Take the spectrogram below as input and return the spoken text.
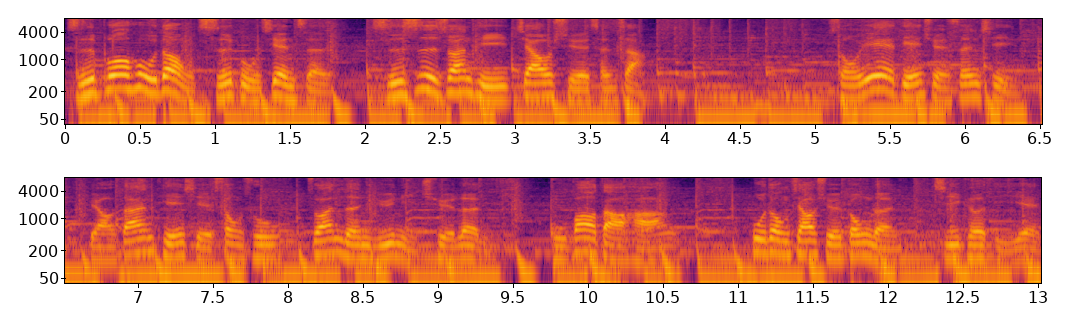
直播互动，持股见证，时事专题教学成长。首页点选申请，表单填写送出，专人与你确认。午报导航，互动教学功能即可体验。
